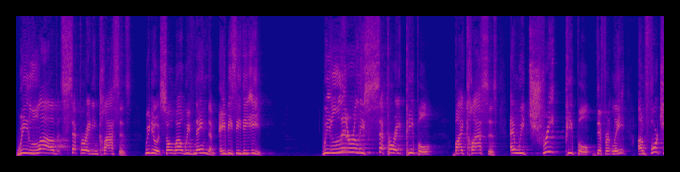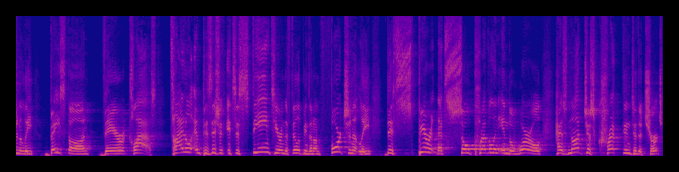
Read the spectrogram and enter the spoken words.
We love separating classes. We do it so well, we've named them A, B, C, D, E. We literally separate people by classes and we treat people differently, unfortunately, based on their class. Title and position, it's esteemed here in the Philippines. And unfortunately, this spirit that's so prevalent in the world has not just crept into the church,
